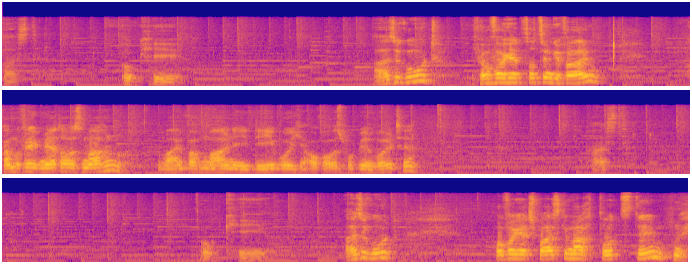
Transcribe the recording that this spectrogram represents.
passt. Okay. Also gut. Ich hoffe, euch hat es trotzdem gefallen. Kann man vielleicht mehr daraus machen. War einfach mal eine Idee, wo ich auch ausprobieren wollte. Passt. Okay. Also gut. Hoffe, euch hat Spaß gemacht trotzdem.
